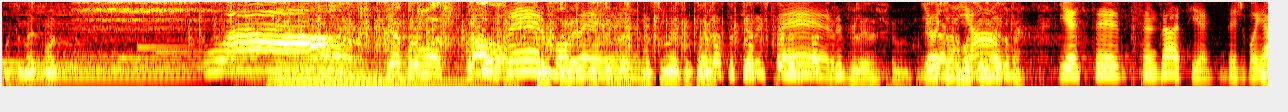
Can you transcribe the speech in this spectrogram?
Mulțumesc mult! Wow! Ce frumos! Bravo! Super Mulțumesc moment! din suflet! Mulțumesc, Măi, mulțumesc! dar tu chiar ești Super. talentat, Liviule. nu știu. Eu Credeam că știam. mulțumește lumea. Este senzație. Deci băiatul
